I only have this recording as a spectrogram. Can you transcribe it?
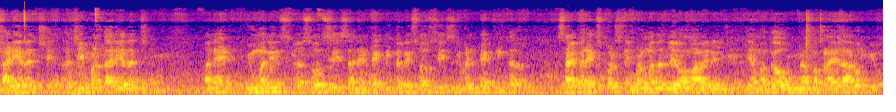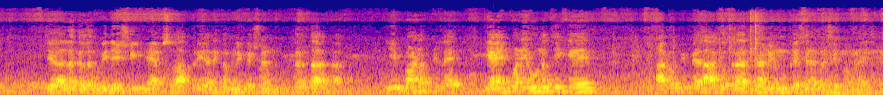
કાર્યરત છે, હજી પણ કાર્યરત છે. અને હ્યુમન રિસોર્સિસ અને technical resources even technical cyber એક્સપર્ટ્સની પણ મદદ લેવામાં આવેલી છે. જેમ અગાઉના પકડાયેલા આરોપીઓ, જે અલગ અલગ વિદેશી એપ્સ વાપરી અને કમ્યુનિકેશન કરતા હતા, એ પણ, એટલે ક્યાંય પણ એવું નથી કે આરોપી પહેલા આગોતરા જામીન મૂકે છે અને પછી પકડાય છે.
